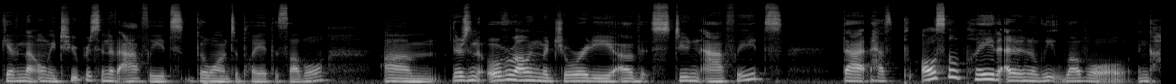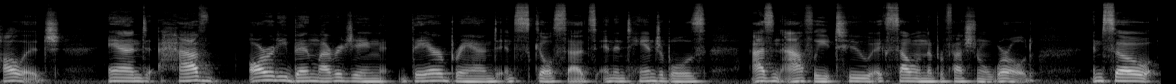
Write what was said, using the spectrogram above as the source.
given that only 2% of athletes go on to play at this level. Um, there's an overwhelming majority of student athletes that have also played at an elite level in college and have already been leveraging their brand and skill sets and intangibles as an athlete to excel in the professional world. And so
